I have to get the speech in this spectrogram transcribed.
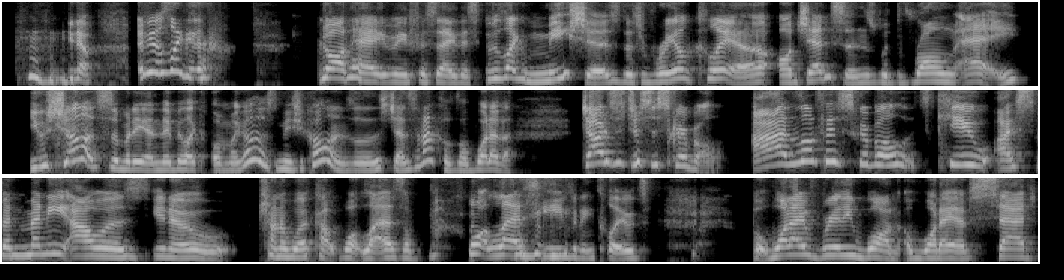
You know, if it was like. God hate me for saying this. It was like Misha's that's real clear or Jensen's with wrong A. You show that to somebody and they'd be like, oh my God, it's Misha Collins or this Jensen Ackles or whatever. Jared's is just a scribble. I love his scribble. It's cute. I spend many hours, you know, trying to work out what letters what letters he even includes. But what I really want and what I have said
